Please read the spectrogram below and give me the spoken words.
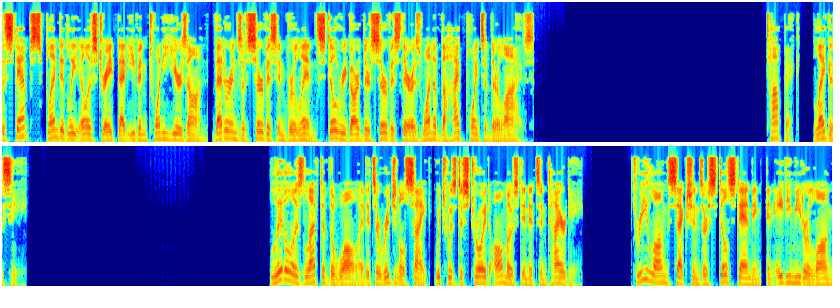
The stamps splendidly illustrate that even 20 years on, veterans of service in Berlin still regard their service there as one of the high points of their lives. Legacy Little is left of the wall at its original site, which was destroyed almost in its entirety. Three long sections are still standing, an 80-metre-long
